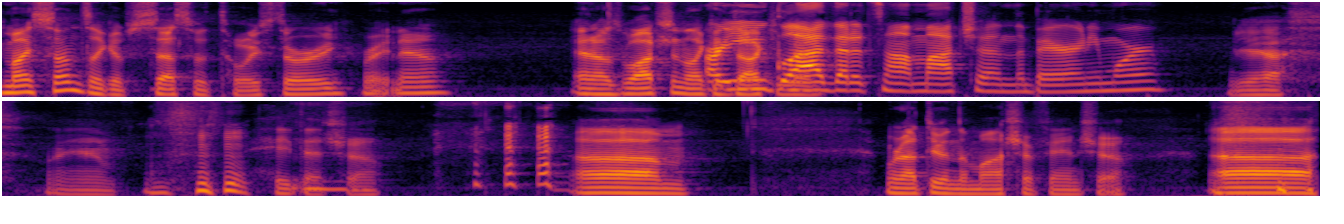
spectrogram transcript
my son's like obsessed with Toy Story right now. And I was watching like Are a you document- glad that it's not Masha and the Bear anymore? Yes, I am. Hate that show. Um we're not doing the Masha fan show. Uh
